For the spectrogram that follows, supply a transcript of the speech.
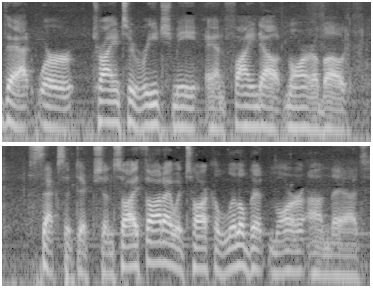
that were trying to reach me and find out more about sex addiction. So I thought I would talk a little bit more on that.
